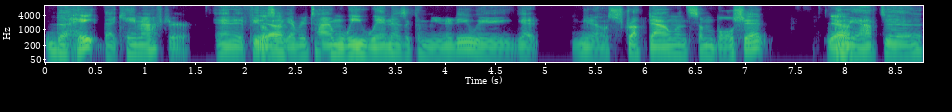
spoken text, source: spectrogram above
the hate that came after. And it feels yeah. like every time we win as a community, we get, you know, struck down with some bullshit. Yeah. And we have to,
